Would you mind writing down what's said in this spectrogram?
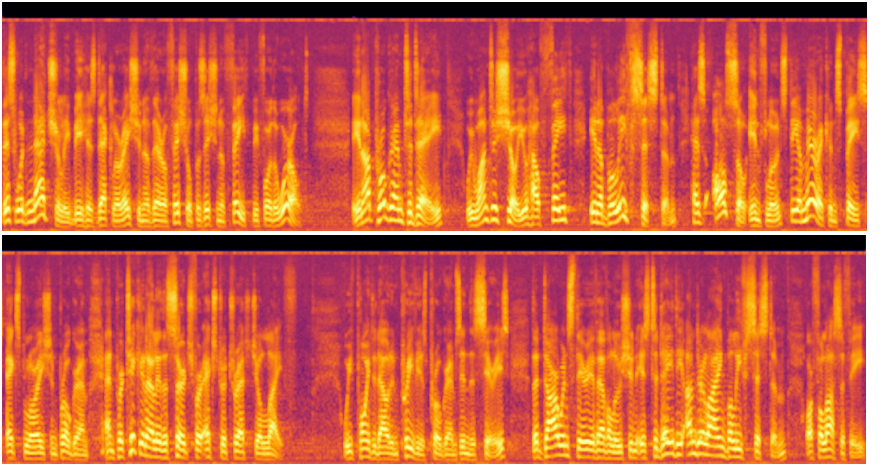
this would naturally be his declaration of their official position of faith before the world. In our program today, we want to show you how faith in a belief system has also influenced the American space exploration program, and particularly the search for extraterrestrial life. We've pointed out in previous programs in this series that Darwin's theory of evolution is today the underlying belief system or philosophy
